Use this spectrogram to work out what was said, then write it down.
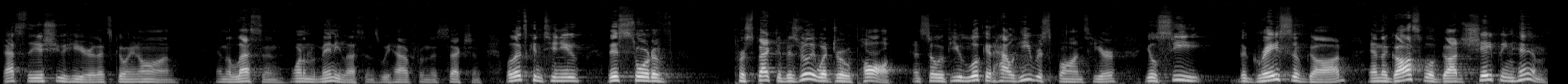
That's the issue here that's going on and the lesson, one of the many lessons we have from this section. Well, let's continue. This sort of perspective is really what drove Paul. And so if you look at how he responds here, you'll see the grace of God and the gospel of God shaping him.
